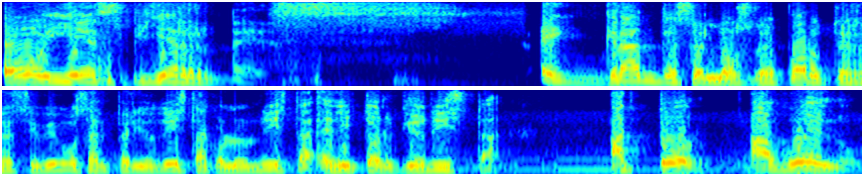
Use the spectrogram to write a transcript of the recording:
Hoy es viernes. En Grandes en los Deportes recibimos al periodista, columnista, editor, guionista, actor, abuelo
